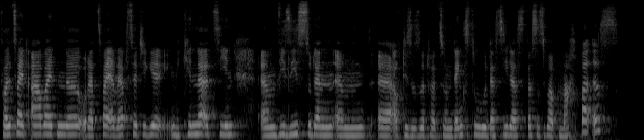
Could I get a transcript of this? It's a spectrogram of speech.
Vollzeitarbeitende oder zwei Erwerbstätige Kinder erziehen, ähm, wie siehst du denn ähm, äh, auf diese Situation? Denkst du, dass sie das, dass das überhaupt machbar ist?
